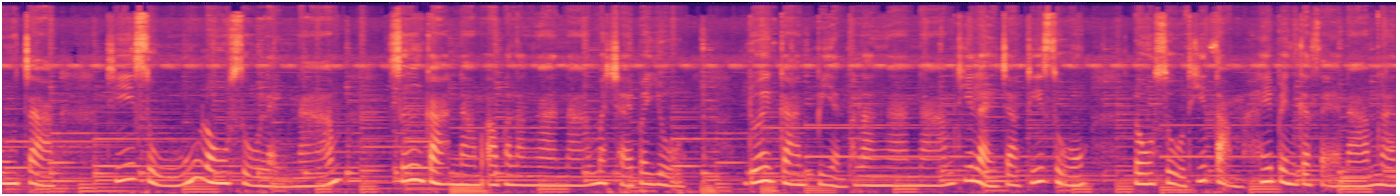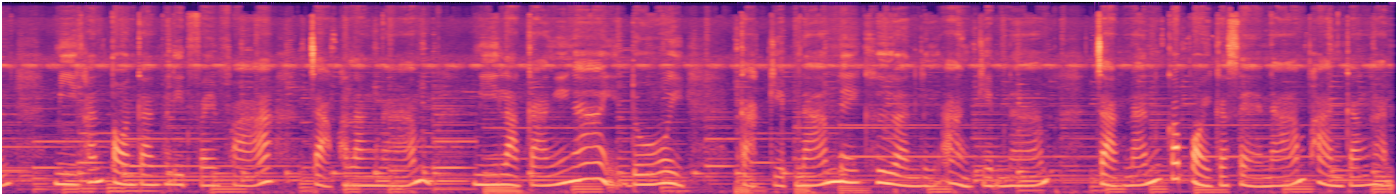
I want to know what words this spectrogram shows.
ลงจากที่สูงลงสู่แหล่งน้ำซึ่งการนำเอาพลังงานน้ำมาใช้ประโยชน์ ด้วยการเปลี่ยนพลังงานน้ำที่ไหลจากที่สูง ลงสู่ที่ต่ำให้เป็นกระแสน้ำนั้น มีขั้นตอนการผลิตไฟฟ้าจากพลังน้ำมีหลักการง่าย ๆ โดย กักเก็บน้ำในเขื่อนหรืออ่างเก็บน้ำ จากนั้นก็ปล่อยกระแสน้ำผ่านกังหัน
